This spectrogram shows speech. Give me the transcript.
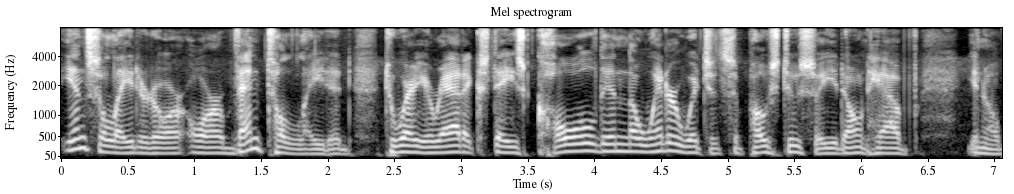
insulated or, or ventilated to where your attic stays cold in the winter, which it's supposed to, so you don't have you know,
